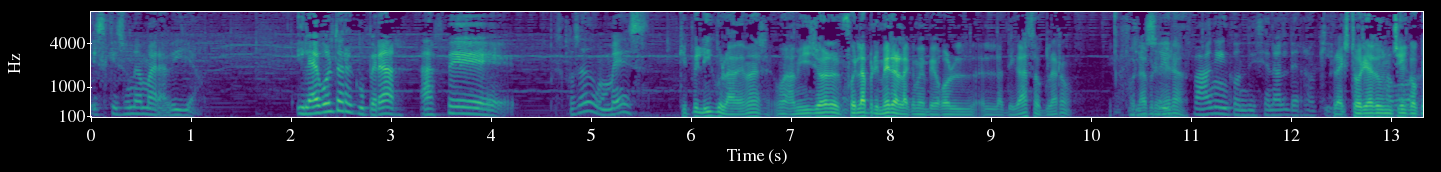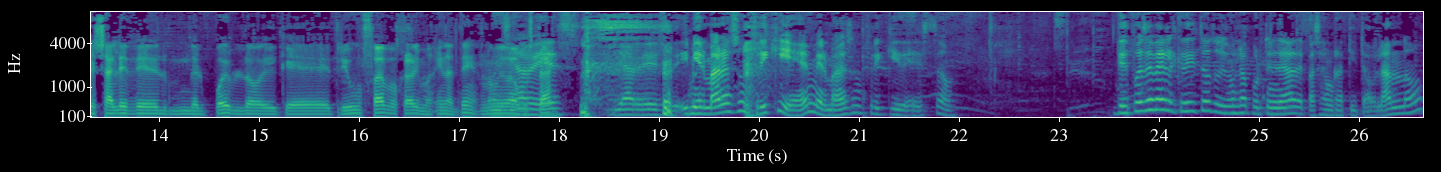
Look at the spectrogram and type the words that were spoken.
es que es una maravilla. Y la he vuelto a recuperar hace pues, cosa de un mes. ¿Qué película, además? Bueno, a mí yo fue la primera la que me pegó el, el latigazo, claro. Fue Yo la soy primera. fan incondicional de Rocky. La historia de un chico que sale del, del pueblo y que triunfa, pues claro, imagínate, no Pues me va ya a gustar. ves, ya ves. Y mi hermano es un friki, ¿eh? Mi hermano es un friki de esto. Después de ver el crédito tuvimos la oportunidad de pasar un ratito hablando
